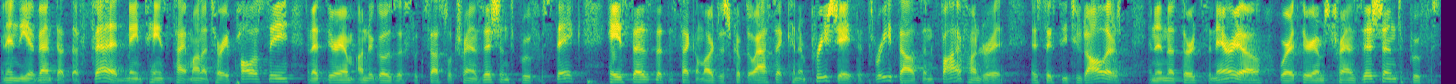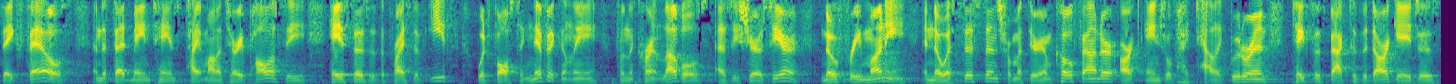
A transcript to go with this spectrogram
And in the event that the Fed maintains tight monetary policy and Ethereum undergoes a successful transition to proof of stake, Hayes says that the second largest crypto asset can appreciate to $3,562. And in a third scenario where Ethereum's transition to proof of stake fails and the Fed maintains tight monetary policy, Hayes says that the price of ETH would fall significantly from the current levels as he shares here. No free money and no assistance from Ethereum co-founder Archangel Vitalik Buterin takes us back to the dark ages.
